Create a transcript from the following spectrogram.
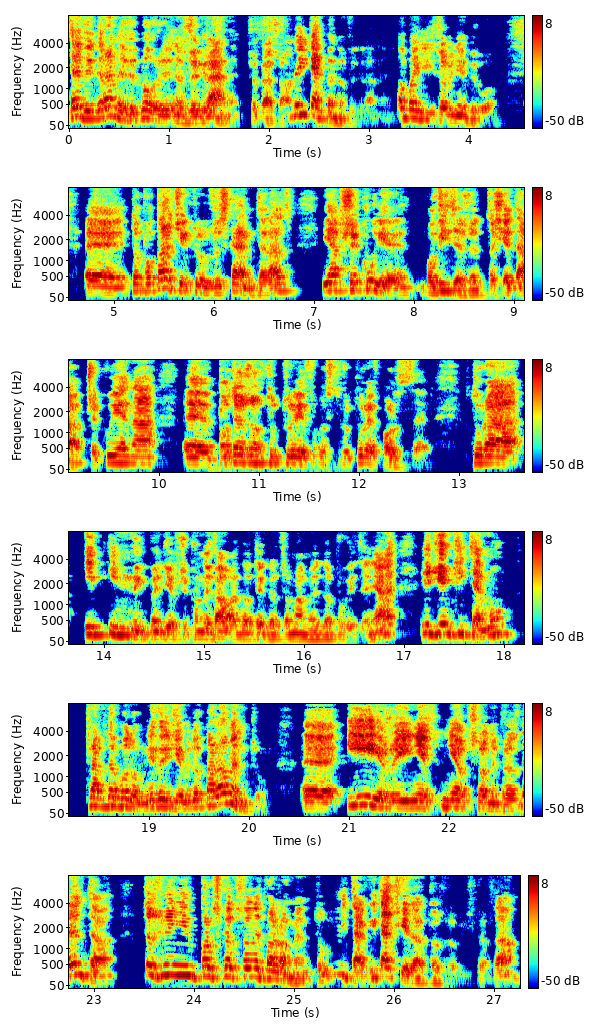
te wygrane wybory, no wygrane, przepraszam, one i tak będą wygrane. Obojętnie co by nie było. E, to poparcie, które uzyskałem teraz, ja przekuję, bo widzę, że to się da, przekuję na e, potężną strukturę, strukturę w Polsce, która i innych będzie przekonywała do tego, co mamy do powiedzenia i dzięki temu prawdopodobnie wejdziemy do parlamentu. E, I jeżeli nie, nie od strony prezydenta, to zmieni Polskę od strony parlamentu. I tak, i tak się da to zrobić, prawda?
